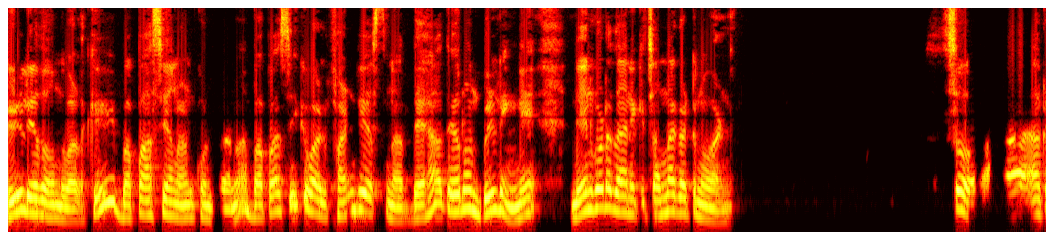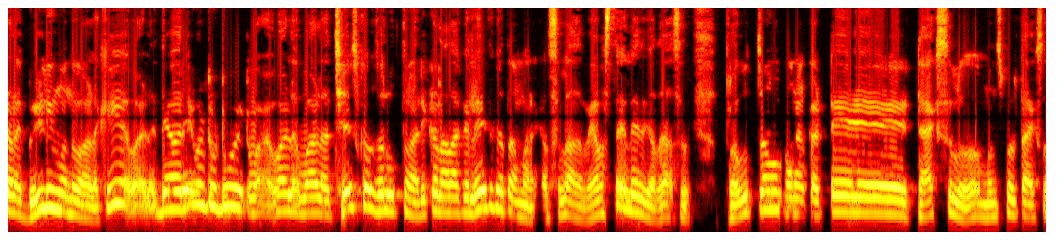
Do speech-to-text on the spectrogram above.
గిల్డ్ ఏదో ఉంది వాళ్ళకి. బపాసి అని అనుకుంటాను. బపాసికి వాళ్ళు ఫండ్ చేస్తున్నారు. They have own building. నే నేను కూడా దానికి చందా కట్టిన వాడిని. సో, అక్కడ బిల్డింగ్ ఉంది వాళ్ళకి. వాళ్ళు they are able to do it. వాళ్ళు వాళ్ళు చేసుకోగలుగుతున్నారు. ఇక్కడ అలా లేదు కదా! మనకి ఆ వ్యవస్థ లేదు కదా అసలు ప్రభుత్వం మనం కట్టే ట్యాక్స్లు municipal tax,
